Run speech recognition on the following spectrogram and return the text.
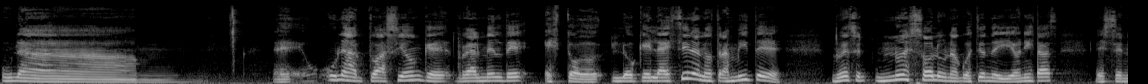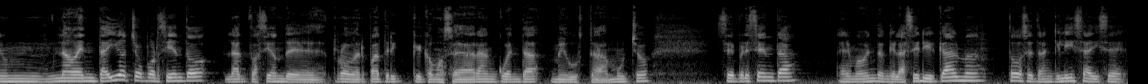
una... eh, una actuación que realmente es todo. Lo que la escena nos transmite no es, no es solo una cuestión de guionistas, es en un 98% la actuación de Robert Patrick, que como se darán cuenta me gusta mucho. Se presenta en el momento en que la serie calma, todo se tranquiliza, dice,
